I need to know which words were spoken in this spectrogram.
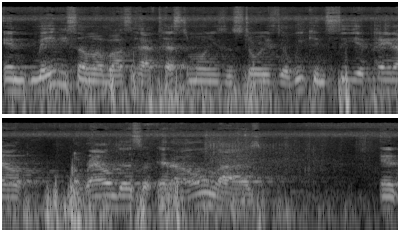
And maybe some of us have testimonies and stories that we can see it pain out around us or in our own lives. And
